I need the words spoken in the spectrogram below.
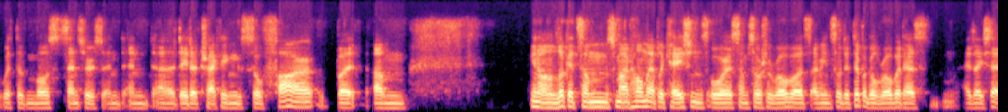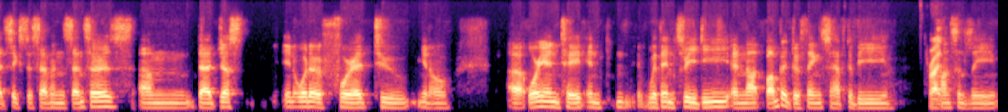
with the most sensors and and uh, data tracking so far but um you know look at some smart home applications or some social robots. I mean so the typical robot has as i said six to seven sensors um that just in order for it to you know uh, orientate in within 3D and not bump into things have to be right. constantly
